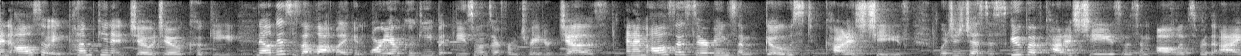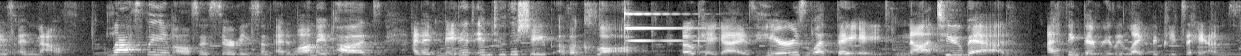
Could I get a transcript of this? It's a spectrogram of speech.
and also a pumpkin Jojo cookie. Now this is a lot like an Oreo cookie, but these ones are from Trader Joe's. And I'm also serving some ghost cottage cheese, which is just a scoop of cottage cheese with some olives for the eyes and mouth. Lastly, I'm also serving some edamame pods, and I've made it into the shape of a claw. Okay guys, here's what they ate. Not too bad. I think they really like the pizza hands.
